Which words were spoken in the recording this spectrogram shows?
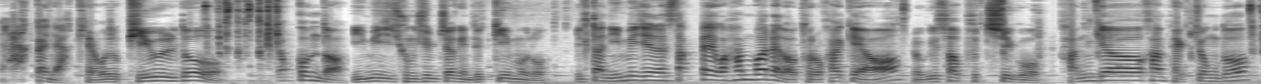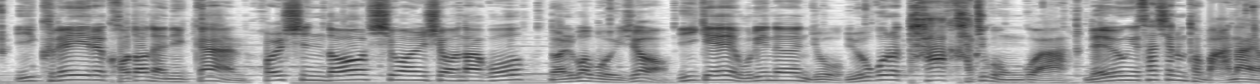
약간 약해요. 그리고 비율도 조금 더 이미지 중심적인 느낌으로 일단 이미지는 싹 빼고 한 번에 넣도록 할게요 여기서 붙이고 간격 한 100 정도 이 그레이를 걷어내니까 훨씬 더 시원시원하고 넓어 보이죠 이게 우리는 요 요거를 다 가지고 온 거야 내용이 사실은 더 많아요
